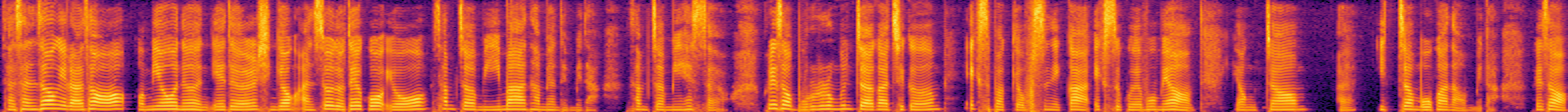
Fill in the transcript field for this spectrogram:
자, 산성이라서 음이온은 얘들 신경 안 써도 되고 요 3.2만 하면 됩니다. 3.2 했어요. 그래서 모르는 문자가 지금 x밖에 없으니까 x 구해보면 0. 아, 2.5가 나옵니다. 그래서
